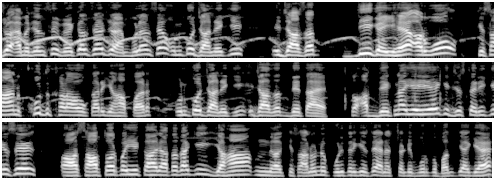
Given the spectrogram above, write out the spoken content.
जो एमरजेंसी व्हीकल्स हैं, जो एंबुलेंस है, उनको जाने की इजाज़त दी गई है और वो किसान खुद खड़ा होकर यहाँ पर उनको जाने की इजाज़त देता है। तो अब देखना यही है कि जिस तरीके से साफ़ तौर पर ये कहा जाता था कि यहाँ किसानों ने पूरी तरीके से एन एस को बंद किया गया है।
